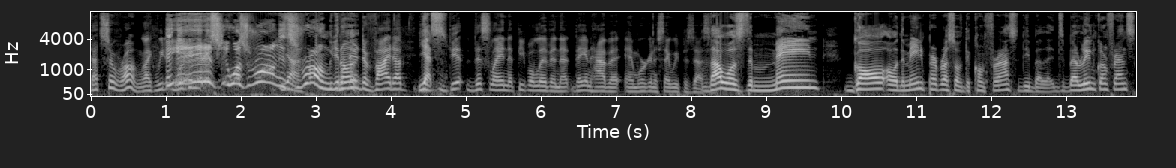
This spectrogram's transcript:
that's so wrong. Like we, It- we're it- gonna, it is. It was wrong. It's Yeah. wrong. You we're know. going to divide up Yes. thi- this land that people live in that they inhabit, and we're going to say we possess. it. That was the main goal or the main purpose of the Conference de Berlin. It's Berlin Conference.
